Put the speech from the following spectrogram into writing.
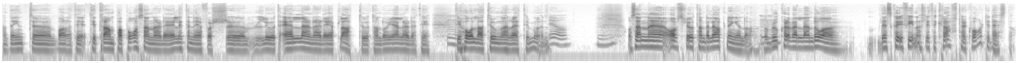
att det är inte bara till, till trampa på sen när det är lite nedförslut eller när det är platt utan då gäller det till, mm. till hålla tungan rätt i mun. Ja. Mm. Och sen eh, avslutande löpningen då, då mm. brukar det väl ändå det ska ju finnas lite kraft här kvar till dess då,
